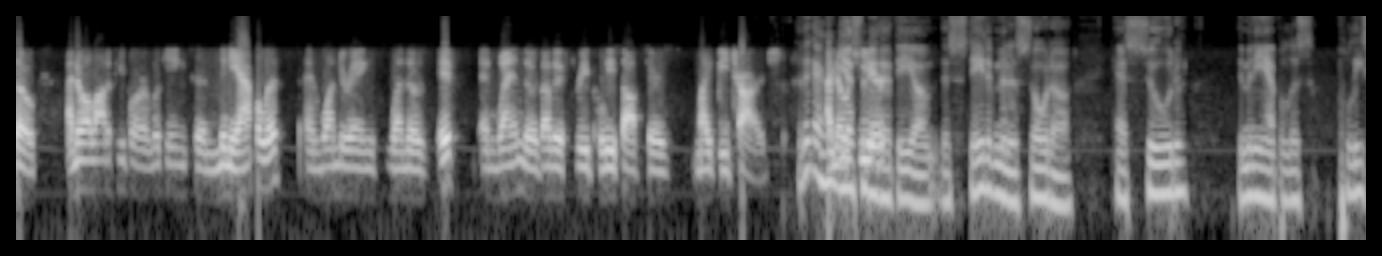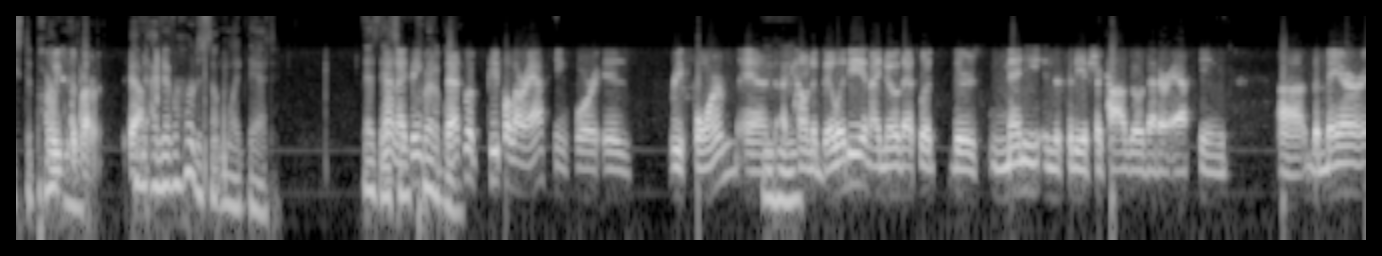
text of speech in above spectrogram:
So I know a lot of people are looking to Minneapolis and wondering when those, if and when those other three police officers might be charged. I think I heard I yesterday here, that the um, the state of Minnesota has sued the Minneapolis Police Department. Police Department. Yeah. I've, I've never heard of something like that. That's, that's yeah, and incredible. I think that's what people are asking for is reform and mm-hmm. accountability. And I know that's what there's many in the city of Chicago that are asking uh, the mayor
